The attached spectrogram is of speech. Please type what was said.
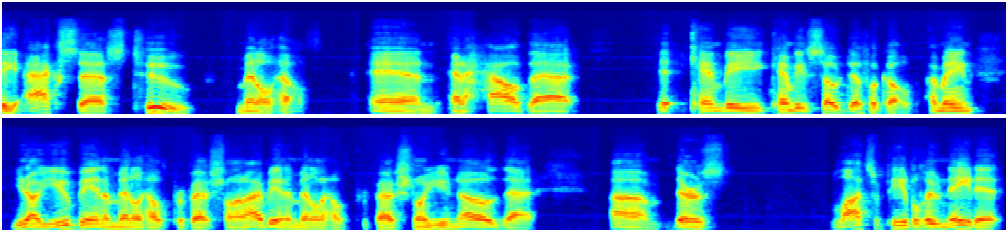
the access to mental health and and how that it can be can be so difficult. I mean, you know, you being a mental health professional and I being a mental health professional, you know that um, there's lots of people who need it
